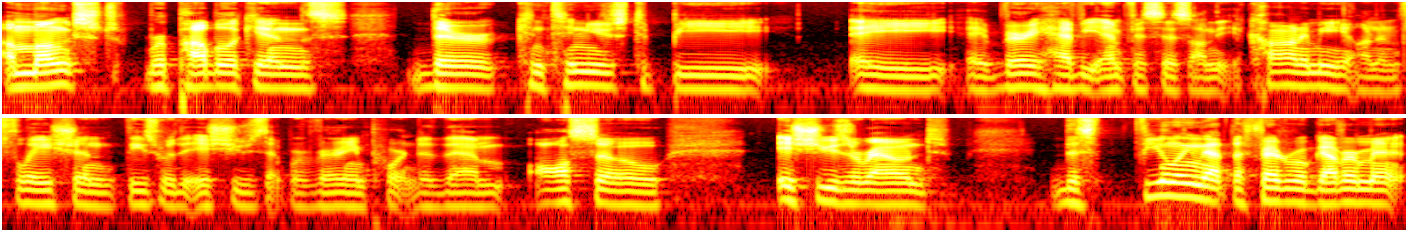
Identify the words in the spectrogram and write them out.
amongst Republicans, there continues to be a, a very heavy emphasis on the economy, on inflation. These were the issues that were very important to them. Also, issues around this feeling that the federal government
